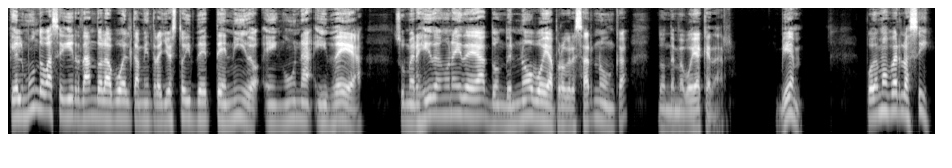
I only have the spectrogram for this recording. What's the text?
que el mundo va a seguir dando la vuelta mientras yo estoy detenido en una idea, sumergido en una idea donde no voy a progresar nunca, donde me voy a quedar. Bien, podemos verlo así,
